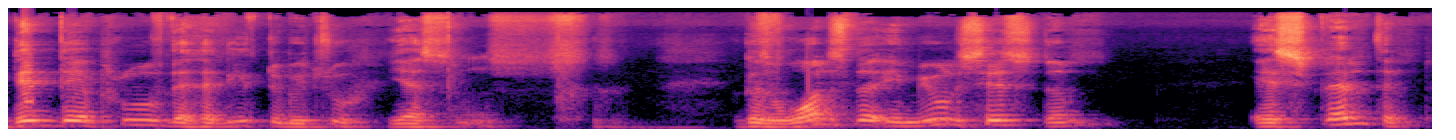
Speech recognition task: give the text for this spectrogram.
did they prove the hadith to be true? Yes. because once the immune system is strengthened,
